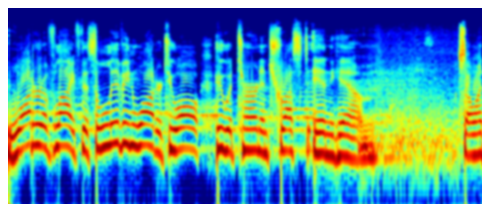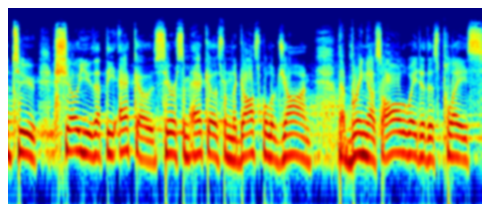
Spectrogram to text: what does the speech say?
water of life, this living water, to all who would turn and trust in him. So I want to show you that the echoes, here are some echoes from the Gospel of John that bring us all the way to this place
